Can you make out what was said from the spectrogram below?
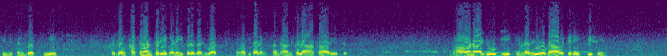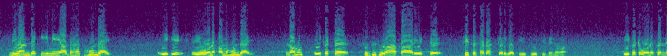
පිළිසන දැක්ුවේ. දැන් කථාන්තරය ගැන හිතලා බැලුවත් දැන් අපි කලින් සඳහන් කළ ආකාරයට භාවනා යෝගියෙක් එහෙනම් යෝගාවචරයේ විසින් නිවන් දැකීමේ අදහස් හොඳයි. ඒකේ ඒ ඕනකම හොඳයි. නමුත් ඒකට සුදුසු ආකාරයට සිත සකස් කරගත යුතු තිබෙනවා. ඒකට ඕන කරන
